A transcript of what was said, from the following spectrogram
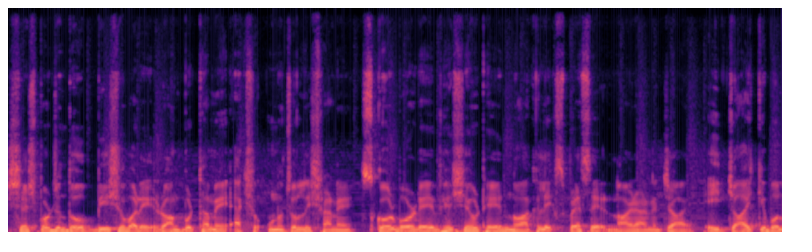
শেষ পর্যন্ত বিশ ওভারে রংপুর থামে একশো উনচল্লিশ রানে। স্কোরবোর্ডে ভেসে ওঠে নোয়াখালী এক্সপ্রেসের নয় রানের জয়। এই জয় কেবল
